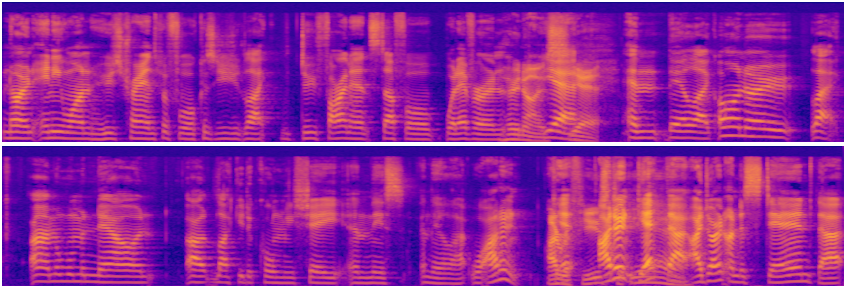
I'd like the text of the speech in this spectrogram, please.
known anyone who's trans before because you like do finance stuff or whatever and who knows yeah yeah and they're like, "Oh no, like I'm a woman now, and I'd like you to call me she and this," and they're like, "Well, I don't, I get- refuse I don't get yeah. that. I don't understand that."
